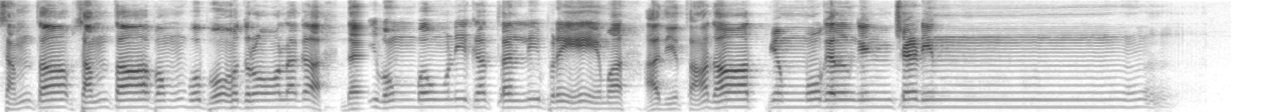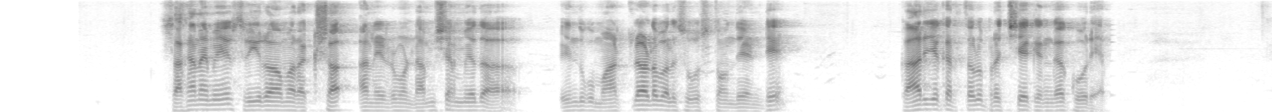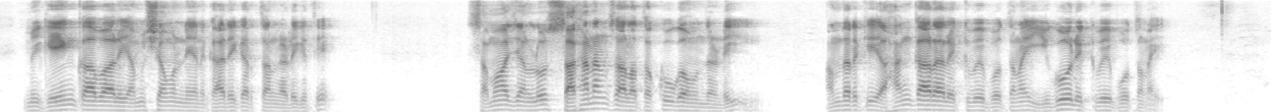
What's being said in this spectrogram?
సంతా సంతాపంబు పోద్రోలగా దైవంబౌనిక తల్లి ప్రేమ అది తాదాత్మ్యము గల్గించడిన్ సహనమే శ్రీరామ రక్ష అనేటువంటి అంశం మీద ఎందుకు మాట్లాడవలసి వస్తుంది అంటే కార్యకర్తలు ప్రత్యేకంగా కోరారు. మీకేం కావాలి అంశం నేను కార్యకర్తలను అడిగితే సమాజంలో సహనం చాలా తక్కువగా ఉందండి. అందరికీ అహంకారాలు ఎక్కువైపోతున్నాయి ఇగోలు ఎక్కువైపోతున్నాయి.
